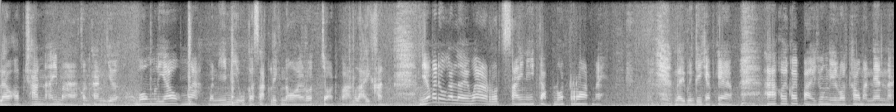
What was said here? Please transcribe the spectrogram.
แล้วออปชันให้มาค่อนข้างเยอะ วงเลี้ยวมา วันนี้มีอุปสรรคเล็กน้อย รถจอดขวางหลายคัน เดี๋ยวมาดูกันเลยว่ารถไซส์นี้กับรถรอดไหม ในพื้นที่แคบๆอะค่อยๆ ไปช่วงนี้รถเข้ามาแน่นนะ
